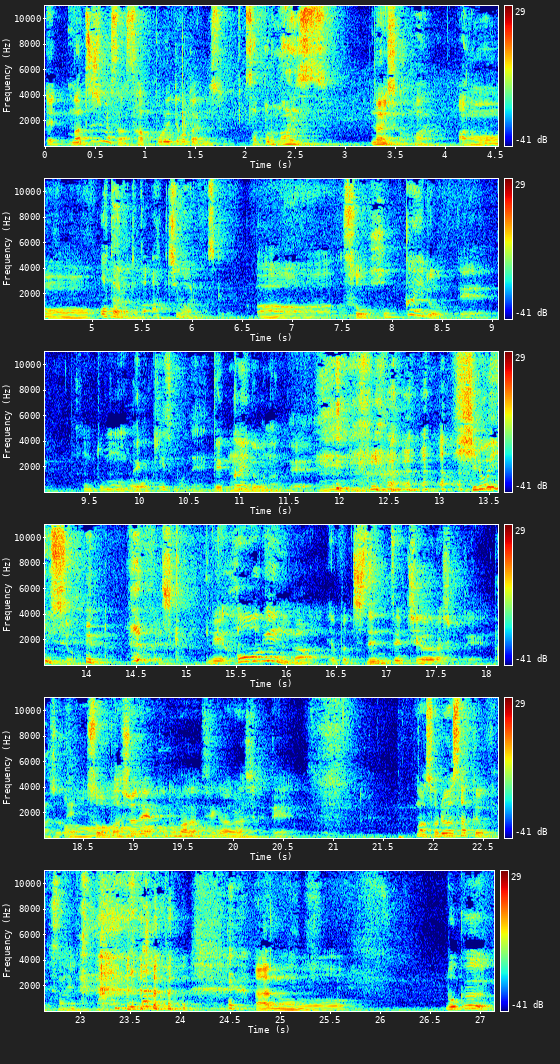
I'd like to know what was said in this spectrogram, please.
え松島さん札幌行ったことあります？札幌ないっすないですか？はい。あのー小樽とかあっちはありますけど。ああそう北海道って本当もうで大きいですもんね。でっかい道なんで、広いんですよ。確かで方言がやっぱ全然違うらしくて。場所で。あー。そう場所で言葉が違うらしくて。まあそれはさておきですね、あのー僕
